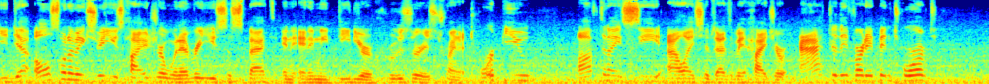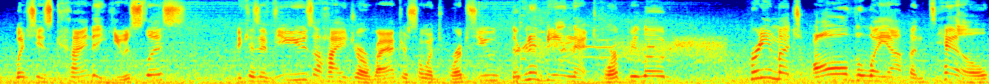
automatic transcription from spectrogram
you also want to make sure you use Hydro whenever you suspect an enemy DD or cruiser is trying to torp you. Often I see ally ships activate Hydro after they've already been torped, which is kind of useless because if you use a Hydro right after someone torps you, they're going to be in that torp reload pretty much all the way up until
